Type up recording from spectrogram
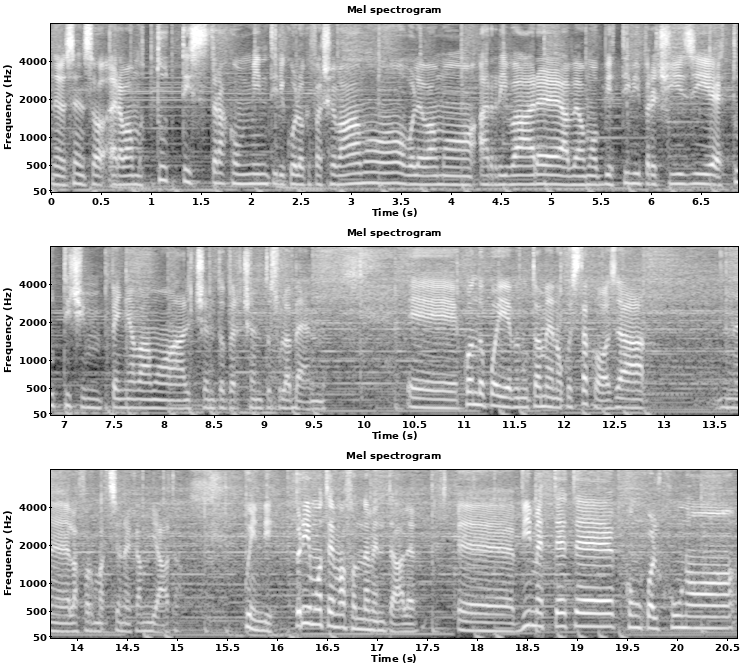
nel senso eravamo tutti straconvinti di quello che facevamo, volevamo arrivare, avevamo obiettivi precisi e tutti ci impegnavamo al 100% sulla band. E quando poi è venuta meno questa cosa, eh, la formazione è cambiata. Quindi, primo tema fondamentale, eh, vi mettete con qualcuno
